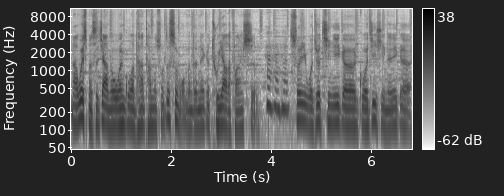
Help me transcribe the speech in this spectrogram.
那为什么是这样的？我问过他，他们说这是我们的那个涂鸦的方式，所以我就请一个国际型的那个。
